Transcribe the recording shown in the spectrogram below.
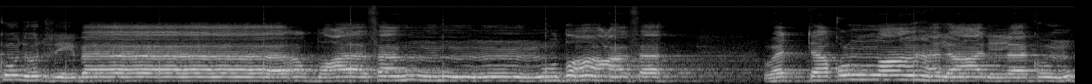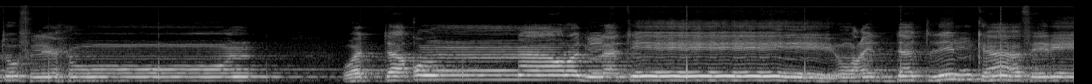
تأكلوا الربا أضعافا مضاعفة. واتقوا الله لعلكم تفلحون. واتقوا النار التي أعدت للكافرين.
